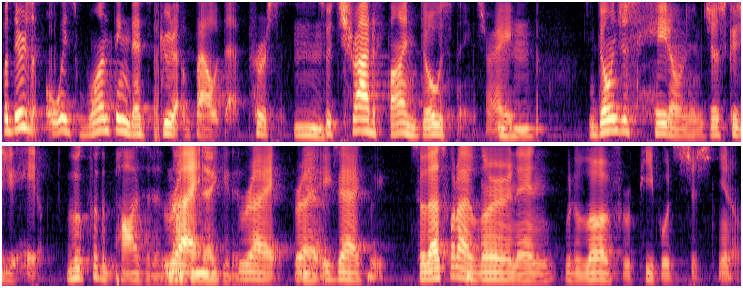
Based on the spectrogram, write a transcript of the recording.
But there's always one thing that's good about that person. Mm. So try to find those things, right? Mm-hmm. Don't just hate on him just because you hate him. Look for the positive, not right. the negative. Right. Right. Yeah. Exactly. So that's what I learned, and would love for people to just you know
